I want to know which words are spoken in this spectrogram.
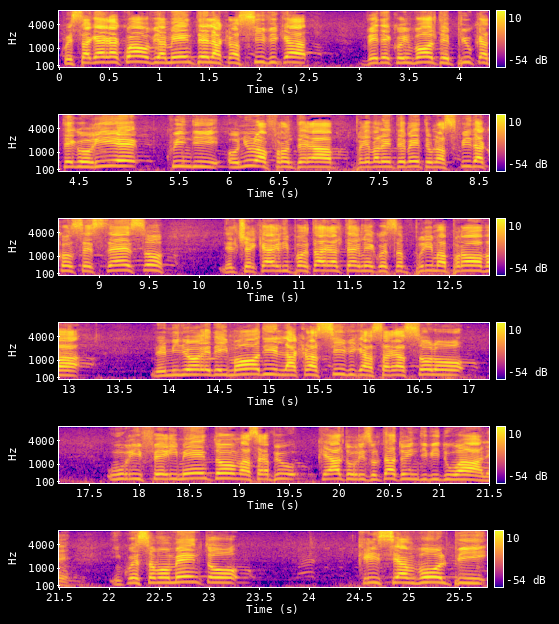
Questa gara qua ovviamente la classifica vede coinvolte più categorie, quindi ognuno affronterà prevalentemente una sfida con se stesso nel cercare di portare al termine questa prima prova nel migliore dei modi. La classifica sarà solo un riferimento, ma sarà più che altro un risultato individuale. In questo momento Cristian Volpi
